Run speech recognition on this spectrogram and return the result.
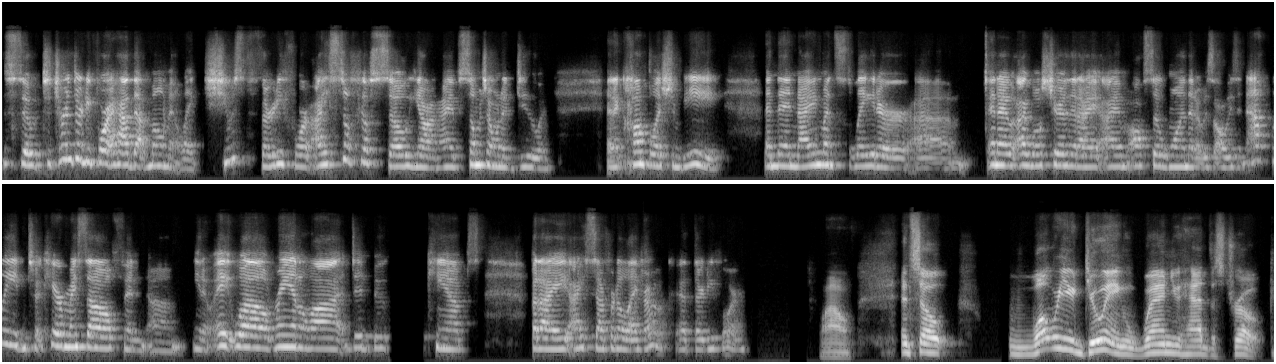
so to turn 34 i had that moment like she was 34 i still feel so young. I have so much i want to do and and accomplish and be. And then nine months later um, and I, I, will share that I, i'm also one that i was always an athlete and took care of myself and um, you know ate well ran a lot did boot camps but i i suffered a life stroke at 34 wow. And so what were you doing when you had the stroke?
